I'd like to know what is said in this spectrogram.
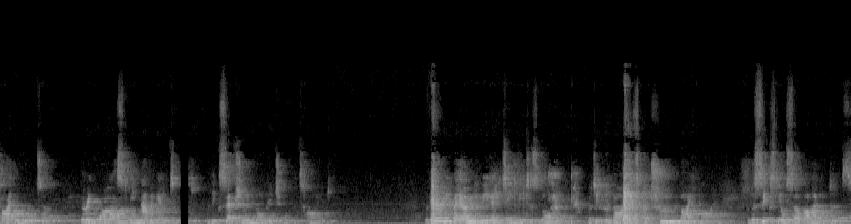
tidal water that requires to be navigated with exceptional knowledge of the tide. The ferry may only be 18 metres long, but it provides a true lifeline for the 60 or so islanders,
